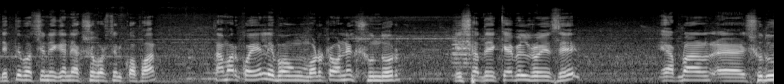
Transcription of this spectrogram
দেখতে পাচ্ছেন এখানে একশো পার্সেন্ট কপার। তামার কয়েল এবং মোটরটা অনেক সুন্দর। এর সাথে ক্যাবেল রয়েছে। আপনার শুধু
